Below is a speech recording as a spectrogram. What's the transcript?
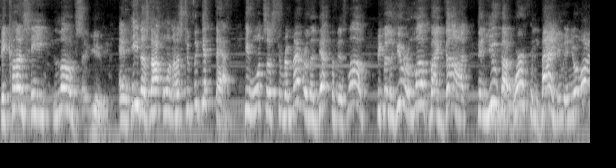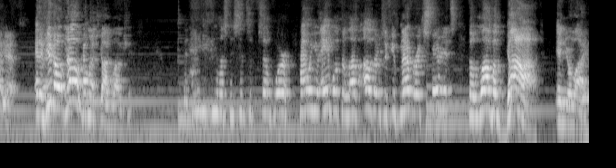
because he loves you. And he does not want us to forget that. He wants us to remember the depth of his love because if you are loved by God, then you've got worth and value in your life. Yes. And if you don't know how much God loves you, then how do you feel a sense of self worth? How are you able to love others if you've never experienced the love of God in your life?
